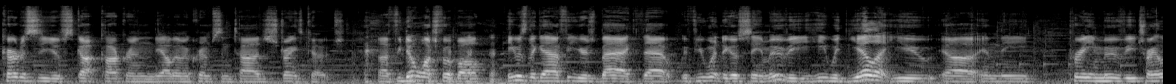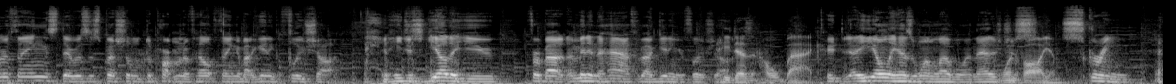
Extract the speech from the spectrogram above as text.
courtesy of Scott Cochran, the Alabama Crimson Tide strength coach. Uh, if you don't watch football, he was the guy a few years back that if you went to go see a movie, he would yell at you uh, in the pre-movie trailer things. There was a special Department of Health thing about getting a flu shot, and he just yelled at you for about a minute and a half about getting your flu shot. He doesn't hold back. He, he only has one level, and that is one volume. Scream.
